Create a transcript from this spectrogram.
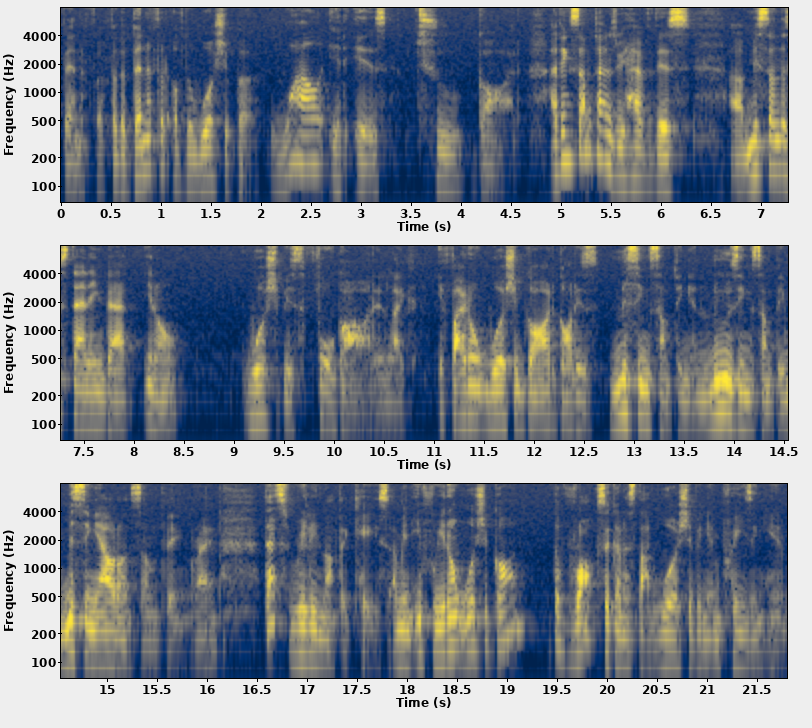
benefit, for the benefit of the worshiper, while it is to God. I think sometimes we have this uh, misunderstanding that, you know, worship is for God and like if I don't worship God, God is missing something and losing something, missing out on something, right? That's really not the case. I mean, if we don't worship God, the rocks are going to start worshiping and praising Him,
